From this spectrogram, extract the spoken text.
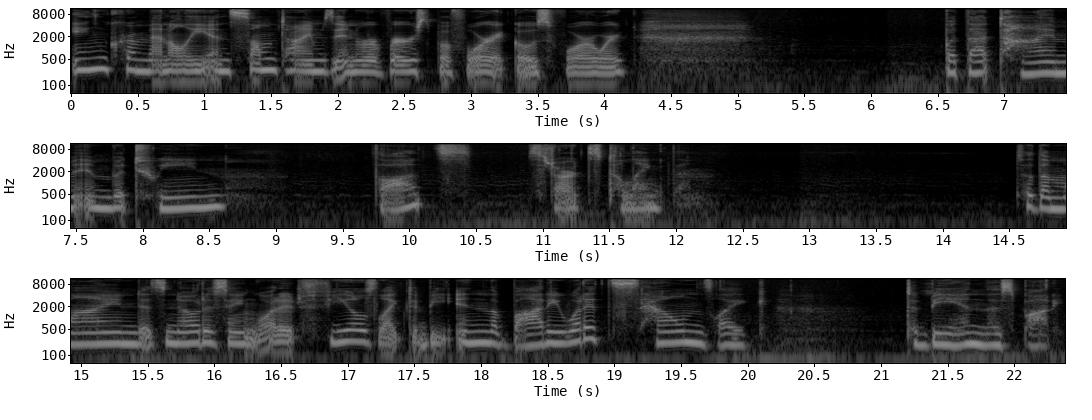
incrementally and sometimes in reverse before it goes forward. But that time in between thoughts starts to lengthen. So the mind is noticing what it feels like to be in the body, what it sounds like to be in this body.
